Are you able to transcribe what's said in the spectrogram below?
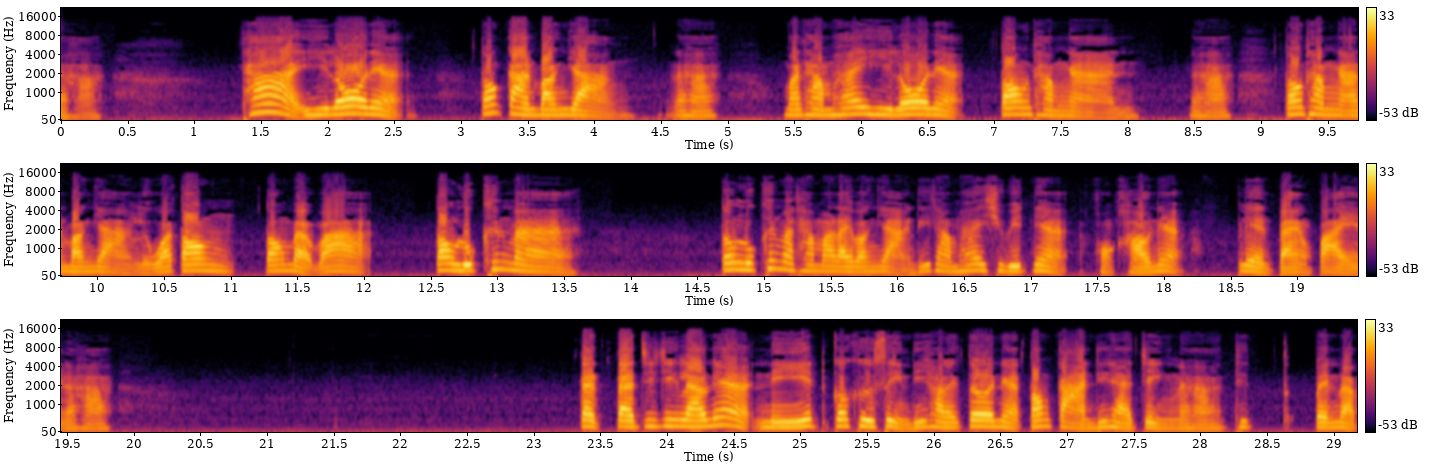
นะคะ ถ้าฮีโร่เนี่ยต้องการบางอย่างนะคะมาทำให้ฮีโร่เนี่ยต้องทำงานนะคะต้องทำงานบางอย่างหรือว่าต้องต้องแบบว่าต้องลุกขึ้นมา ต้องลุกขึ้นมาทำอะไรบางอย่างที่ทำให้ชีวิตเนี่ยของเขาเนี่ย เปลี่ยนแปลงไปนะคะ แต่แต่จริง ๆ แล้วเนี่ย need ก็คือสิ่งที่คาแรคเตอร์เนี่ยต้องการที่แท้จริงนะคะ ที่เป็นแบบ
